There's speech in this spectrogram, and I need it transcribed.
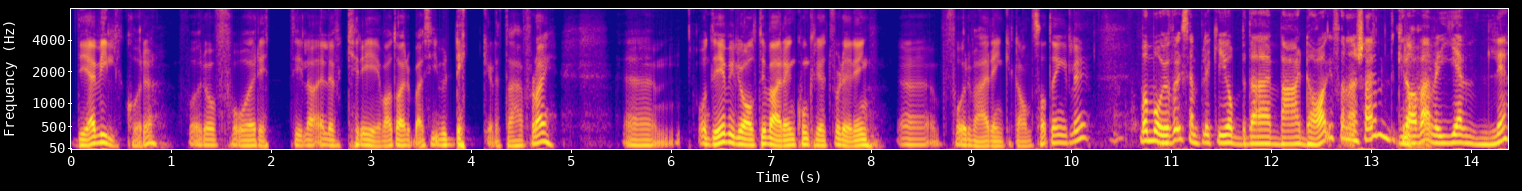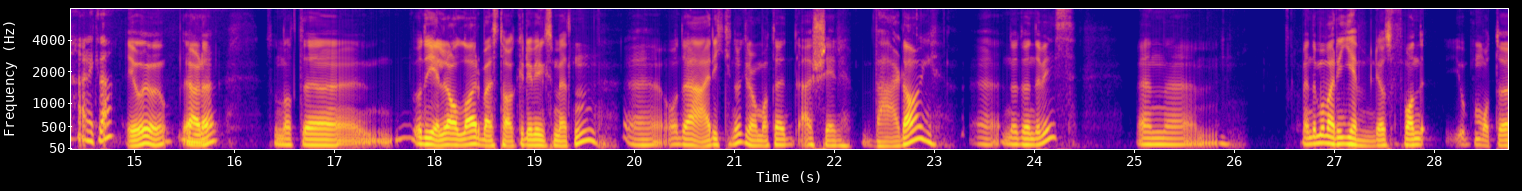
Det er vilkåret for å få rett til, eller kreve at arbeidsgiver dekker dette her for deg. Um, og det vil jo alltid være en konkret vurdering uh, for hver enkelt ansatt, egentlig. Man må jo f.eks. ikke jobbe der hver dag for en skjerm. Kravet er vel jevnlig, er det ikke det? Jo, jo, jo, det er det. Sånn at, uh, og det gjelder alle arbeidstakere i virksomheten. Uh, og det er ikke noe krav om at det er, skjer hver dag, nødvendigvis. Men, men, det må være jevnlig, og så får man jo på en måte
